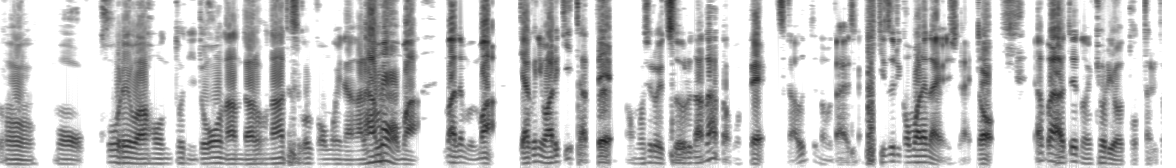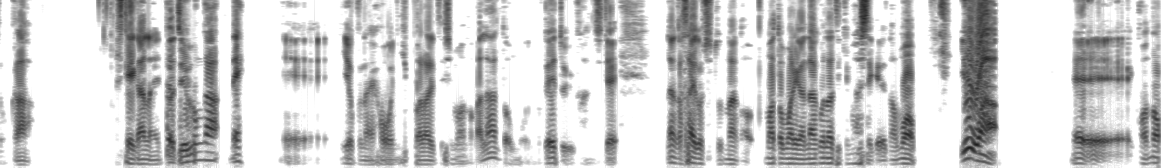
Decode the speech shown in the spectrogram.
うん、もう、これは本当にどうなんだろうなってすごく思いながらも、まあ、まあでもまあ、逆に割り切っちゃって、面白いツールだなと思って使うっていうのも大事だ。引きずり込まれないようにしないと、やっぱりある程度の距離を取ったりとか、していかないと自分がね、えー、良くない方に引っ張られてしまうのかなと思うので、という感じで、なんか最後ちょっとなんかまとまりがなくなってきましたけれども、要は、えー、この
